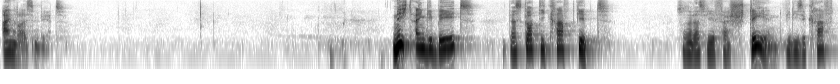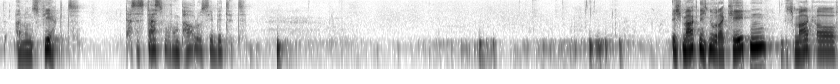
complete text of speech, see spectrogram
einreißen wird. Nicht ein Gebet, dass Gott die Kraft gibt, sondern dass wir verstehen, wie diese Kraft an uns wirkt. Das ist das, worum Paulus hier bittet. Ich mag nicht nur Raketen, ich mag auch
